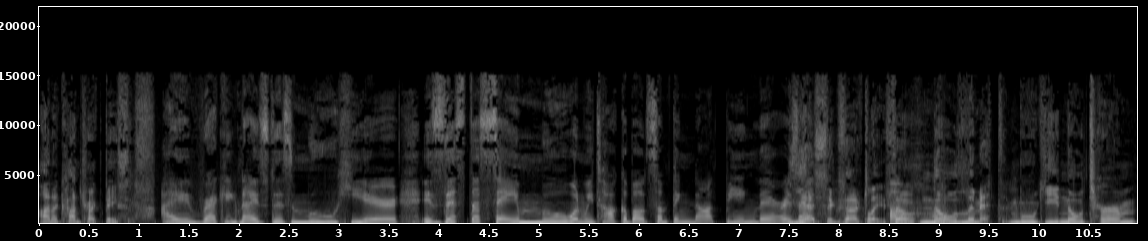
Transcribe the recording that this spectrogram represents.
on a contract basis. I recognize this moo here. Is this the same moo when we talk about something not being there? Is yes, that? exactly. So no limit, 무기, no term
